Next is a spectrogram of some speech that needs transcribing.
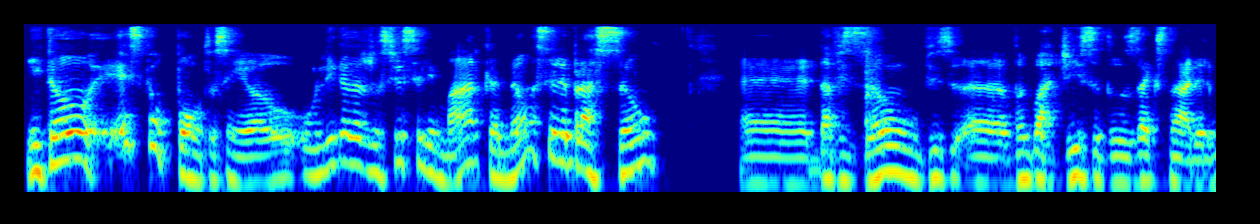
Então, esse é o ponto, assim, o, o, Liga da Justiça ele marca não a celebração é, da visão uh, vanguardista do Zack Snyder.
